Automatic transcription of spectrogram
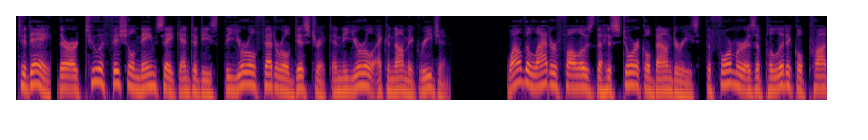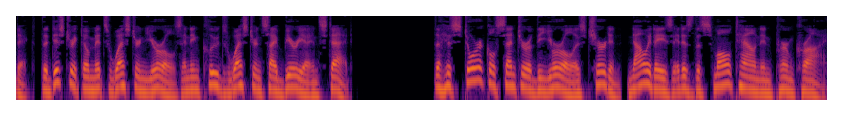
Today, there are two official namesake entities, the Ural Federal District and the Ural Economic Region. While the latter follows the historical boundaries, the former is a political product. The district omits western Urals and includes western Siberia instead. The historical center of the Ural is Cherdyn, nowadays it is the small town in Perm Krai.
